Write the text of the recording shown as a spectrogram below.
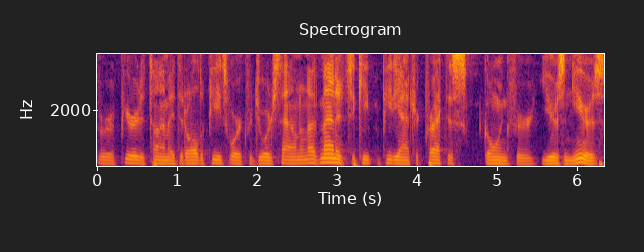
for a period of time, I did all the peds work for Georgetown, and I've managed to keep a pediatric practice going for years and years.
